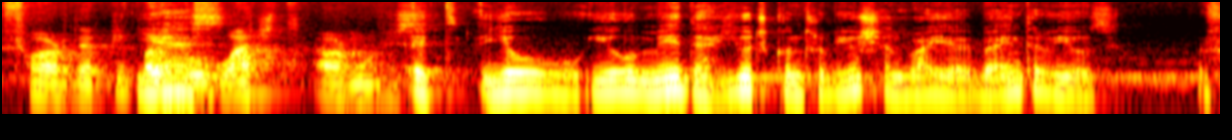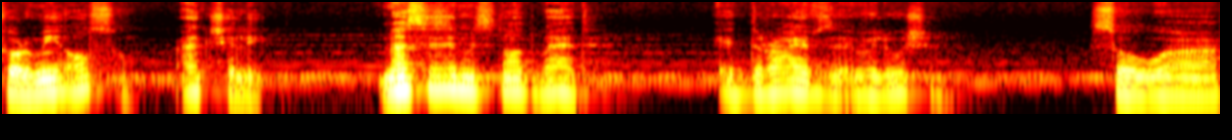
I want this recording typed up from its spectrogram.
for the people Yes. who watched our movies. it, you, you made a huge contribution by, uh, by interviews. For me also, actually. Narcissism is not bad. It drives evolution. So uh,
